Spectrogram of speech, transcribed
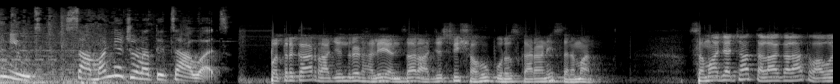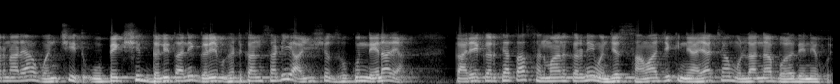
सामान्य जनतेचा आवाज. पत्रकार राजेंद्र ढाले यांचा राजश्री शाहू पुरस्काराने सन्मान. समाजाच्या तळागाळात वावरणाऱ्या वंचित उपेक्षित दलित आणि गरीब घटकांसाठी आयुष्य झोकून देणाऱ्या कार्यकर्त्याचा सन्मान करणे म्हणजे सामाजिक न्यायाच्या मुलांना बळ देणे होय.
